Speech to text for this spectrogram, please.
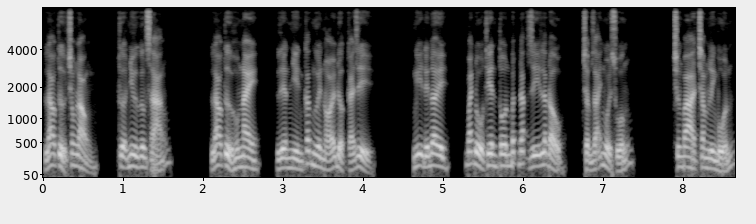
Lao tử trong lòng, tựa như gương sáng. Lao tử hôm nay, liền nhìn các ngươi nói được cái gì? Nghĩ đến đây, bách đồ thiên tôn bất đắc dĩ lắc đầu, chậm rãi ngồi xuống. Chương ba trăm linh bốn.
